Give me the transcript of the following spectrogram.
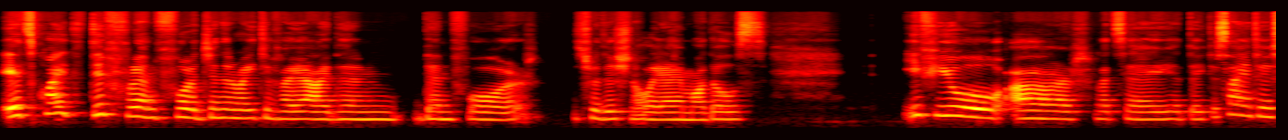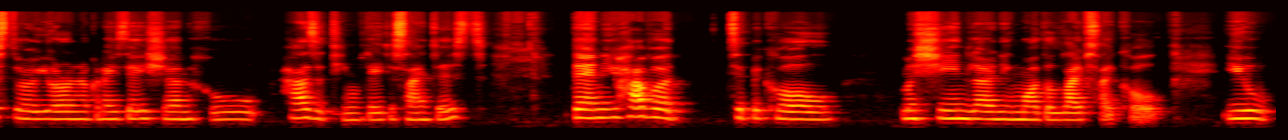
it's quite different for generative AI than than for traditional AI models. If you are, let's say, a data scientist or you're an organization who has a team of data scientists, then you have a typical machine learning model lifecycle. You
